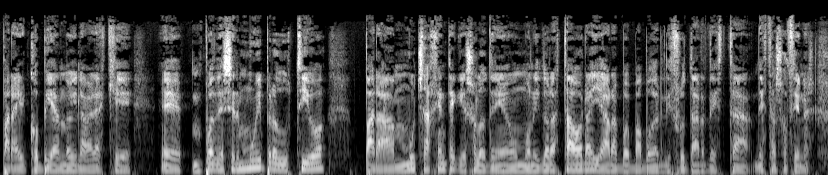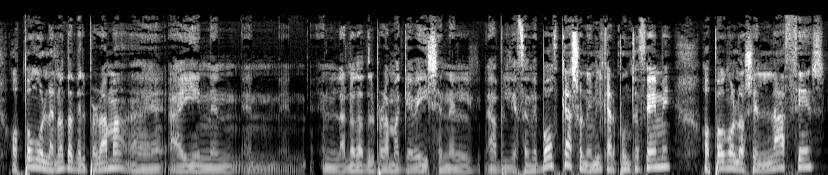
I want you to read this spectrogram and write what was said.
para ir copiando y la verdad es que eh, puede ser muy productivo para mucha gente que solo tenía un monitor hasta ahora y ahora pues va a poder disfrutar de esta de estas opciones. Os pongo en las notas del programa, eh, ahí en, en, las notas del programa que veis en la aplicación de podcast o en emilcar.fm, os pongo los enlaces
